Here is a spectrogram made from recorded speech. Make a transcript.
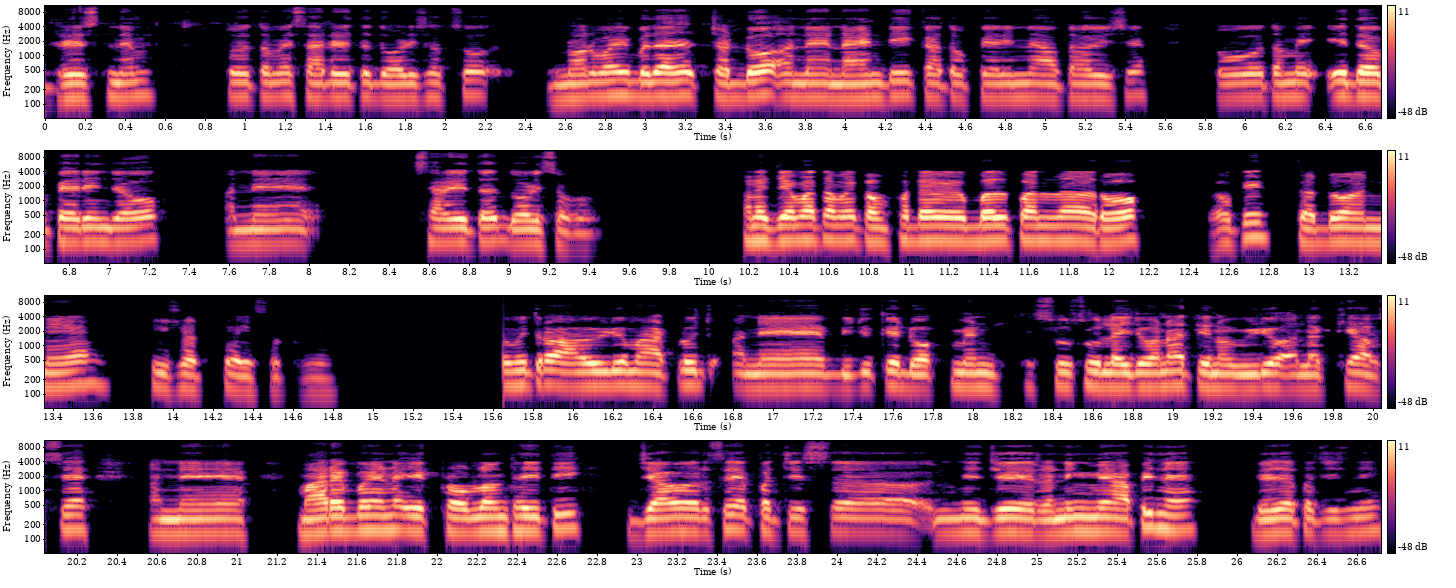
ડ્રેસ નેમ તો તમે સારી રીતે દોડી શકશો. નોર્મલી બધા ચડ્ડો અને નાઇન્ટી કાં તો પહેરીને આવતા હોય છે, તો તમે એ દવા પહેરીને જાઓ અને સારી રીતે દોડી શકો. અને જેમાં તમે કમ્ફર્ટેબલ પણ રહો ઓકે ચડ્ડો અને ટી શર્ટ પહેરી શકો તો મિત્રો, આ વિડીયોમાં આટલું જ. અને બીજું કે ડોક્યુમેન્ટ શું શું લઈ જવાના તેનો વીડિયો અલગથી આવશે. અને મારે ભાઈને એક પ્રોબ્લેમ થઈ હતી. જ્યાં વર્ષે પચીસની જે રનિંગ મેં આપી ને બે હજાર પચીસની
